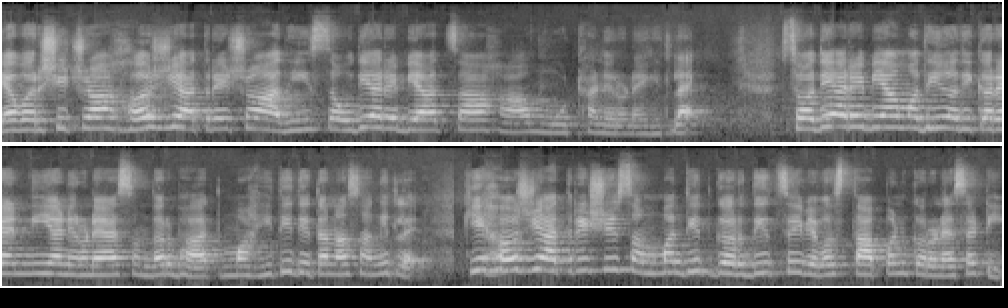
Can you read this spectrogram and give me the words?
या वर्षीच्या हज यात्रेच्या आधी सौदी अरेबियाचा हा मोठा निर्णय घेतलाय. सौदी अरेबियामधील अधिकाऱ्यांनी या निर्णयासंदर्भात माहिती देताना सांगितलंय की हज यात्रेशी संबंधित गर्दीचे व्यवस्थापन करण्यासाठी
